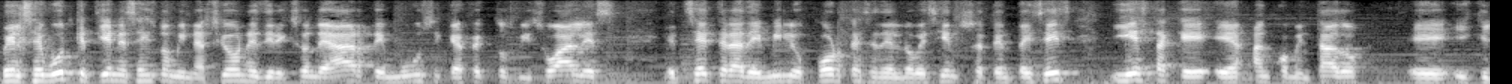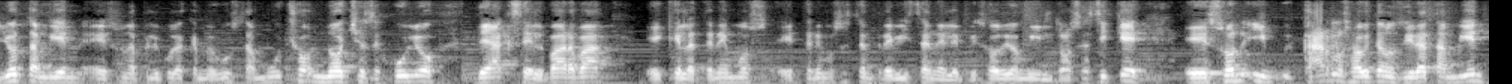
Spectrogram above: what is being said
Belzebut, que tiene seis nominaciones, dirección de arte, música, efectos visuales, etcétera, de Emilio Portes en el 976. Y esta que han comentado eh, y que yo también es una película que me gusta mucho, Noches de Julio de Axel Barba, eh, que la tenemos, eh, tenemos esta entrevista en el episodio 1012. Así que son, y Carlos ahorita nos dirá también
